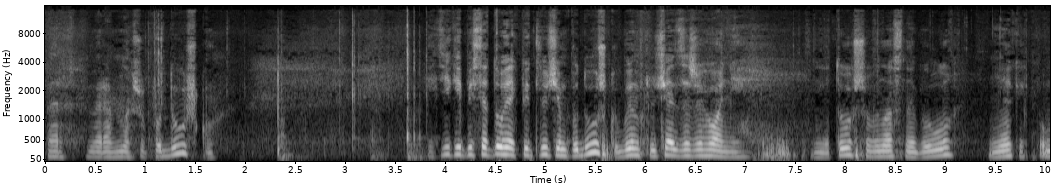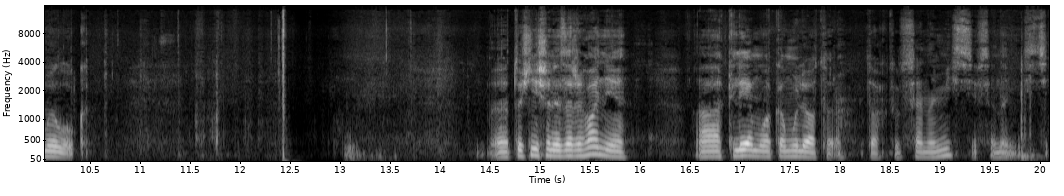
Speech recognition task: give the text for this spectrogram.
Тепер беремо нашу подушку. І тільки після того, як підключимо подушку, будемо включати зажигання. Для того, щоб у нас не було ніяких помилок. Е, Точніше не зажигання, а клему акумулятора. Так, тут все на місці, все на місці.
